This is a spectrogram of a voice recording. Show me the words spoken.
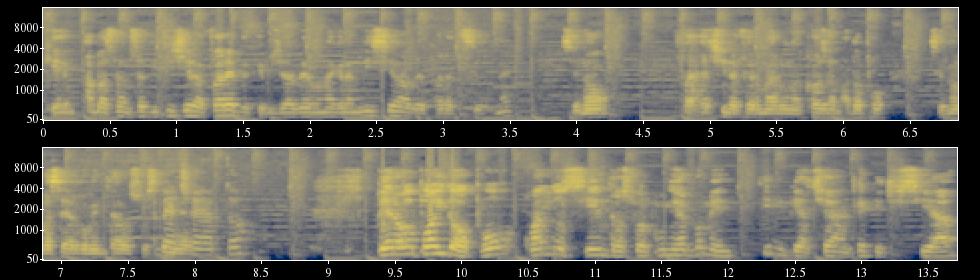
che è abbastanza difficile da fare perché bisogna avere una grandissima preparazione, se no facile affermare una cosa, ma dopo se non la sai argomentare o sostenere. Beh, certo. Però poi dopo, quando si entra su alcuni argomenti, mi piace anche che ci sia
